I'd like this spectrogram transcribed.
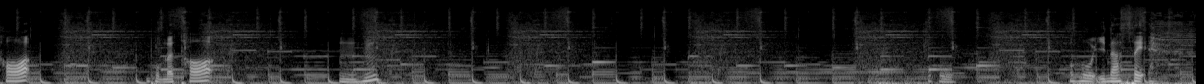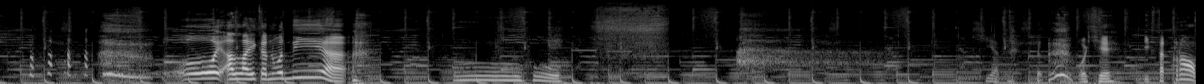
ท้อผมละท้ออือฮึโอ้ อ้โห อินาเซโอ้ย อะไรกันวะเนี่ย โอ้โห เครียด โอเค อีกสักรอบ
